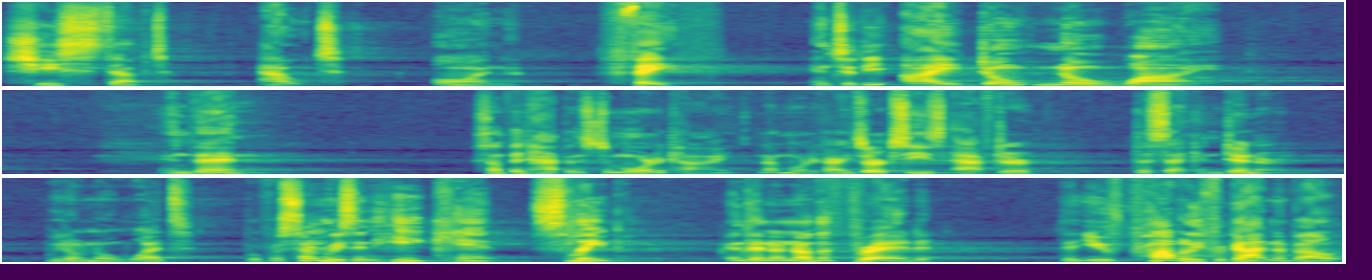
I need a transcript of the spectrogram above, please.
She stepped out on faith into the I don't know why. And then something happens to Mordecai, not Mordecai, Xerxes, after the second dinner. We don't know what, but for some reason he can't sleep. And then another thread that you've probably forgotten about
